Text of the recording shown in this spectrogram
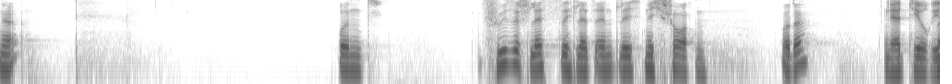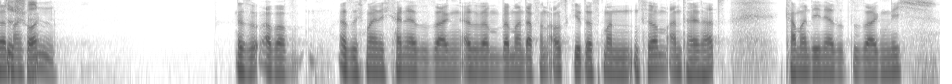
Ja. Und physisch lässt sich letztendlich nicht shorten, oder? Ja, theoretisch schon. Also, aber, also ich meine, ich kann ja so sagen, also wenn, wenn man davon ausgeht, dass man einen Firmenanteil hat, kann man den ja sozusagen nicht.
